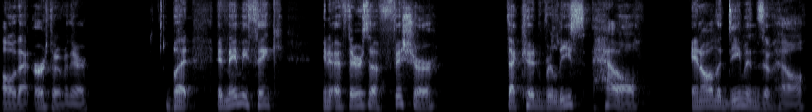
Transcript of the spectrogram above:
all that earth over there. But it made me think, you know, if there's a fissure that could release hell and all the demons of hell,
